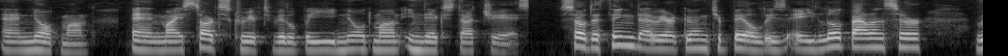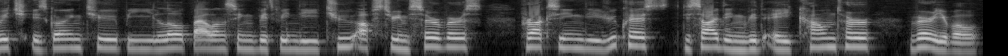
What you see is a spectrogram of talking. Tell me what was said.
and NodeMon and my start script will be nodemon index.js. So the thing that we are going to build is a load balancer which is going to be load balancing between the two upstream servers, proxying the requests, deciding with a counter variable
